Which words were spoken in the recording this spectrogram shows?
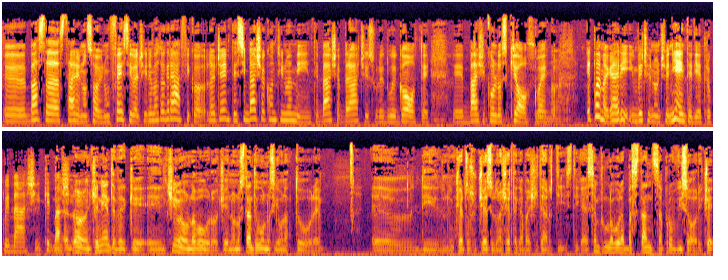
eh, basta stare, non so, in un festival cinematografico, la gente si bacia continuamente, bacia bracci sulle due gote, eh, baci con lo schiocco, sì, ecco. Ma... E poi magari invece non c'è niente dietro quei baci. Che Ma, dici? No, non c'è niente perché eh, il cinema è un lavoro, cioè nonostante uno sia un attore, eh, di un certo successo e di una certa capacità artistica, è sempre un lavoro abbastanza provvisorio, cioè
